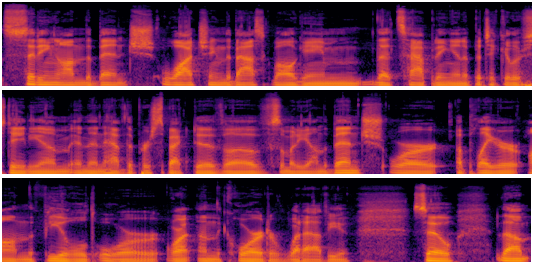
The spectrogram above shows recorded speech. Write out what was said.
sitting on the bench watching the basketball game that's happening in a particular stadium and then have the perspective of somebody on the bench or a player on the field or or on the court or what have you. So the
